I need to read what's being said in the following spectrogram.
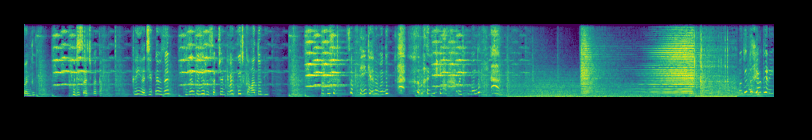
वंदू मुझे सच बता। कहीं अजीत ने उस दिन उस दिन तुझे रिसेप्शन के बाद कुछ कहा तो नहीं? सब सब ठीक है ना बंधु? वंदू तू क्या करें?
